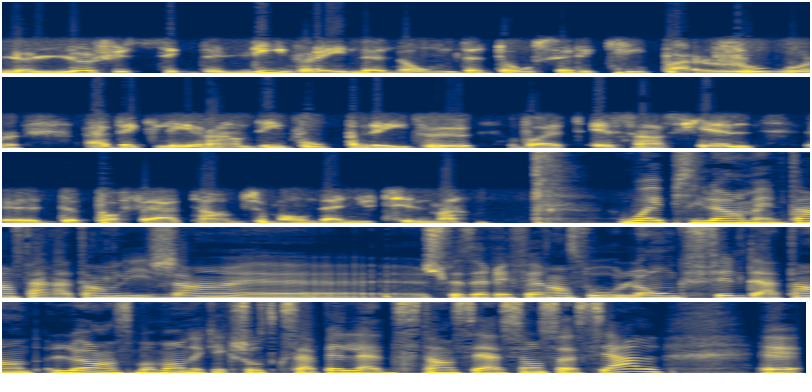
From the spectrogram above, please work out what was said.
le logistique de livrer le nombre de doses requis par jour avec les rendez-vous prévus va être essentiel euh, de ne pas faire attendre du monde inutilement. Oui, puis là, en même temps, faire attendre les gens, euh, je faisais référence aux longues files d'attente. Là, en ce moment, on a quelque chose qui s'appelle la distanciation sociale. Euh,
